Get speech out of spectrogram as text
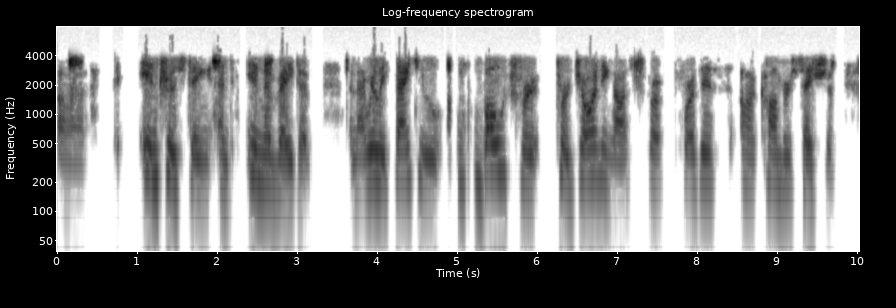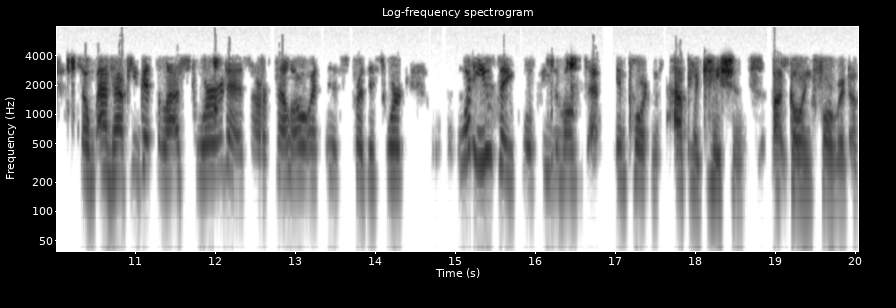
uh, interesting and innovative. And I really thank you both for, for joining us for, for this uh, conversation. So, Madhav, you get the last word as our fellow at this, for this work. What do you think will be the most uh, important applications uh, going forward of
